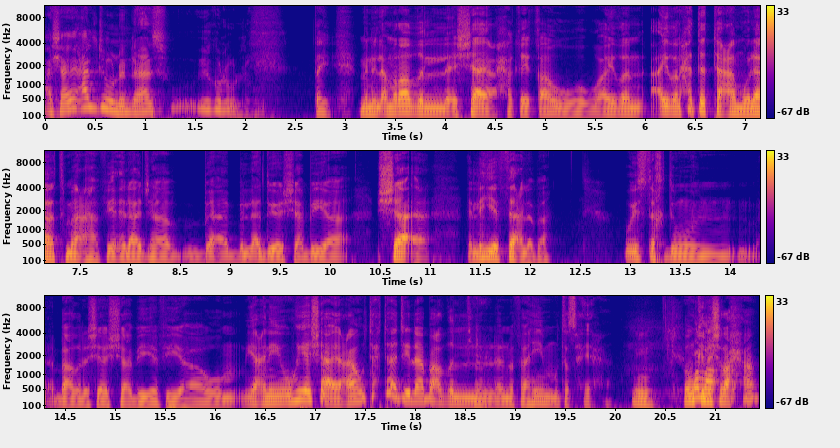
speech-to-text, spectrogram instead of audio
عشان يعالجون الناس ويقولون لهم. طيب من الأمراض الشائعة حقيقة وأيضا أيضا حتى التعاملات معها في علاجها بالأدوية الشعبية الشائع اللي هي الثعلبة ويستخدمون بعض الأشياء الشعبية فيها ويعني وهي شائعة وتحتاج إلى بعض المفاهيم وتصحيحها. ممكن نشرحها؟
